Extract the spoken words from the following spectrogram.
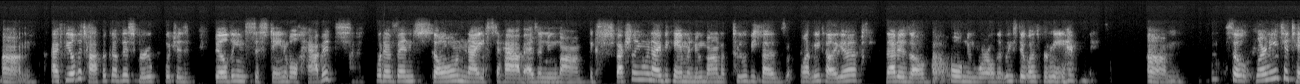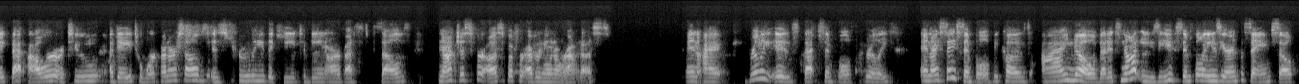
Um, I feel the topic of this group, which is building sustainable habits, would have been so nice to have as a new mom, especially when I became a new mom of two, because let me tell you, that is a whole new world. At least it was for me. um, so learning to take that hour or two a day to work on ourselves is truly the key to being our best selves, not just for us, but for everyone around us. And I really is that simple, really. And I say simple because I know that it's not easy. Simple and easy aren't the same. So,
